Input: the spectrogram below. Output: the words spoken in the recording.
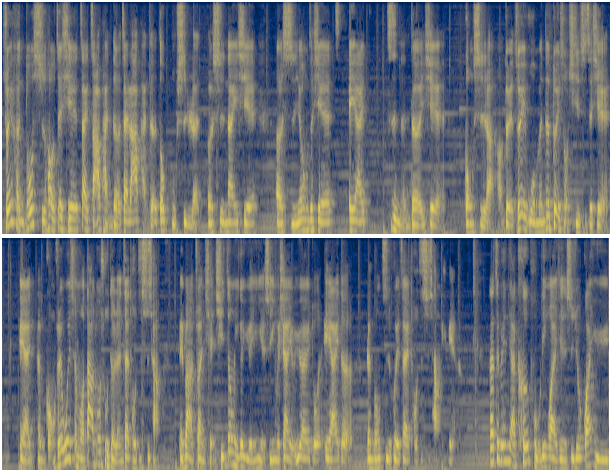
所以很多时候，这些在砸盘的、在拉盘的都不是人，而是那一些呃使用这些 AI 智能的一些公司啦。啊，对，所以我们的对手其实是这些 AI 人工。所以为什么大多数的人在投资市场？没办法赚钱，其中一个原因也是因为现在有越来越多 AI 的人工智慧在投资市场里面了。那这边来科普另外一件事，就关于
